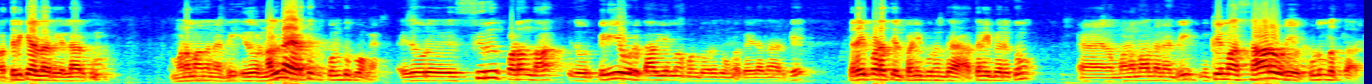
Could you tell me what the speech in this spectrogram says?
பத்திரிகையாளர் எல்லாருக்கும் மனமார்ந்த நன்றி. இது ஒரு நல்ல இடத்துக்கு கொண்டு போங்க. இது ஒரு சிறு படம் தான். இது ஒரு பெரிய ஒரு காவியமாக கொண்டு வரது உங்கள் கையில் தான் இருக்குது திரைப்படத்தில் பணிபுரிந்த அத்தனை பேருக்கும் மனமார்ந்த நன்றி. முக்கியமாக சாருடைய குடும்பத்தார்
